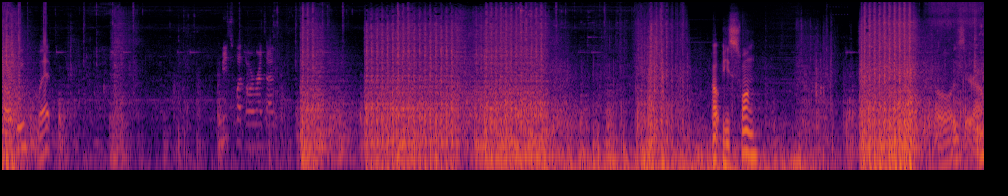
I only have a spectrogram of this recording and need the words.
I'm in trophy. Lit. Meat split door, right side. Oh, he swung. Oh, zero.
